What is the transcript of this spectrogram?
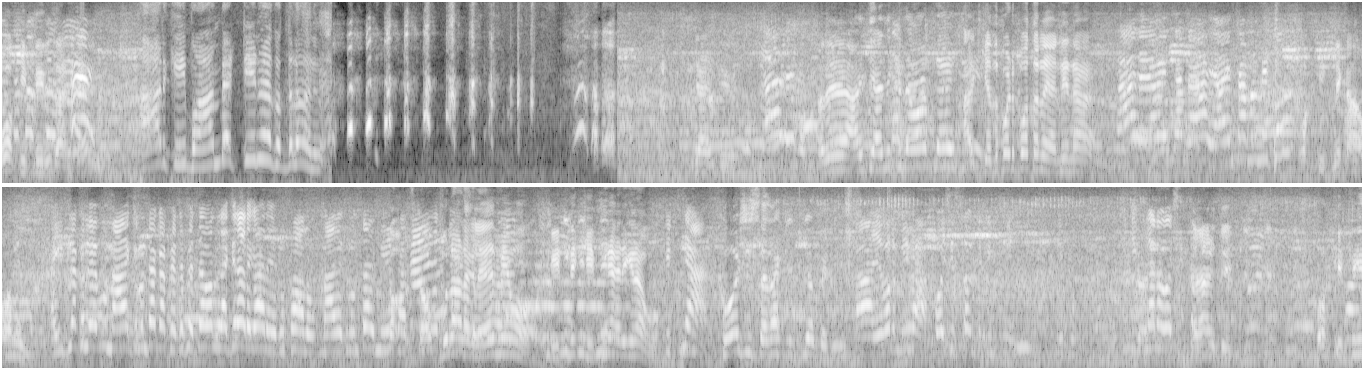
ఓ కిడ్నీ అంటే? ఆడికి బాంబు పెట్టి గుద్దలో అదే అయితే అందుకు అది కింద పడిపోతానే అన్నీ నా. మీకు ఒక కిడ్నీ కావాలి? ఇట్లకు లేవు నా దగ్గర ఉంటాయి పెద్ద పెద్ద వాళ్ళ దగ్గర అడగాలి రూపాయలు. నా దగ్గర ఉంటాయి డబ్బులు అడగలేదు మేము. కిడ్నీ కిడ్నీ అడిగినాము. కిట్నా కోసిస్తానా కిడ్నీ ఒకటి? ఎవరు మేమా కిట్నాలో పోషిస్తాం ఒక కిడ్నీ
